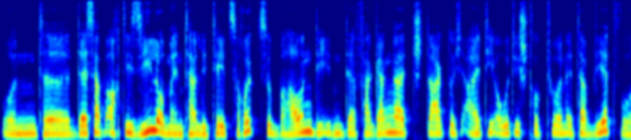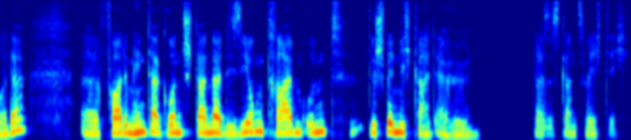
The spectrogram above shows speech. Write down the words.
Und äh, deshalb auch die Silo-Mentalität zurückzubauen, die in der Vergangenheit stark durch IT-OT-Strukturen etabliert wurde, äh, vor dem Hintergrund Standardisierung treiben und Geschwindigkeit erhöhen. Das ist ganz wichtig.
